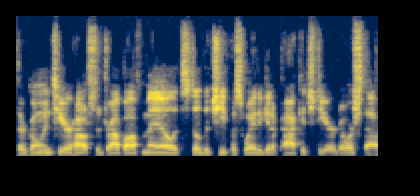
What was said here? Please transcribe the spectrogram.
they're going to your house to drop off mail it's still the cheapest way to get a package to your doorstep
